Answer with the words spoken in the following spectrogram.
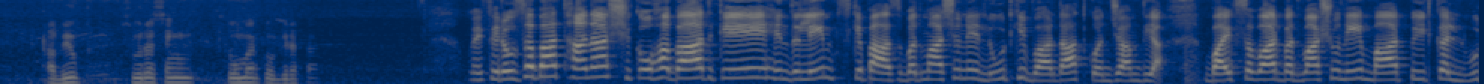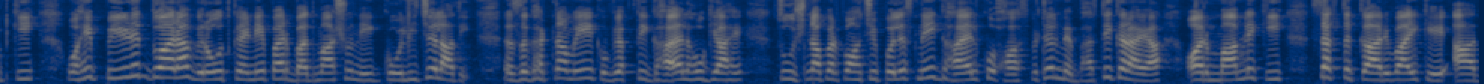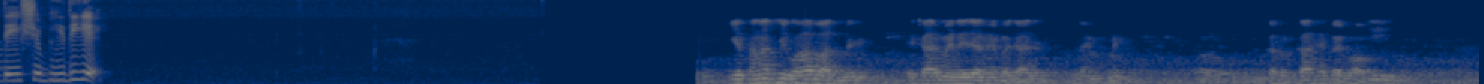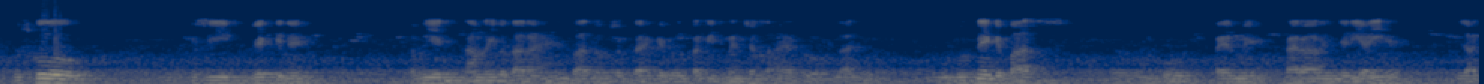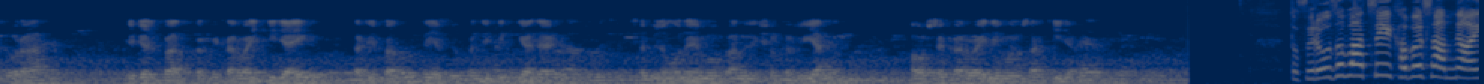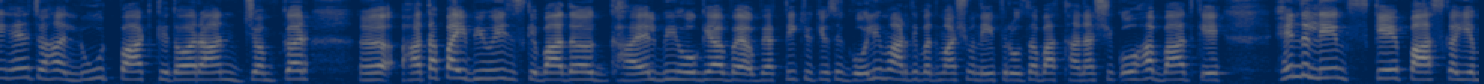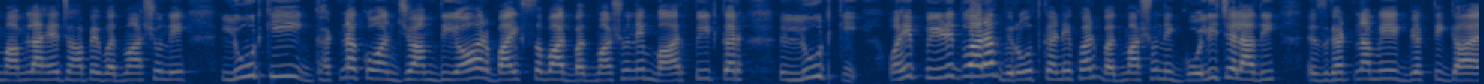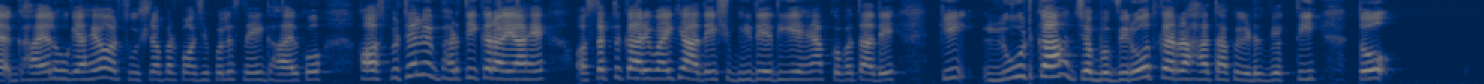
अभियुक्त सूरज सिंह तोमर को गिरफ़्तार वहीं फिरोजाबाद थाना शिकोहाबाद के हिंदलेम्स के पास बदमाशों ने लूट की वारदात को अंजाम दिया। बाइक सवार बदमाशों ने मारपीट कर लूट की। वहीं पीड़ित द्वारा विरोध करने पर बदमाशों ने गोली चला दी। इस घटना में एक व्यक्ति घायल हो गया है। सूचना पर पहुँची पुलिस ने घायल को हॉस्पिटल में भर्ती कराया और मामले की सख्त कार्रवाई के आदेश भी दिए। ये थाना शिकोहाबाद में एच आर मैनेजर है बजाज बैंक में और उनका लड़का है वैभव। उसको किसी व्यक्ति ने अभी ये नाम नहीं बता रहे हैं बाद में हो सकता है कि उनका ट्रीटमेंट चल रहा है तो इलाज में घुटने के पास उनको पैर में फायर आर इंजरी आई है इलाज हो रहा है। डिटेल प्राप्त करके कार्रवाई की जाएगी तभी प्राप्त होते ही पंजीकृत किया जाएगा। सभी लोगों ने मौका निरीक्षण कर लिया है आवश्यक कार्रवाई नियमानुसार की जाएगी। फिरोजाबाद से एक खबर सामने आई है, जहाँ लूटपाट के दौरान जमकर हाथापाई भी हुई, जिसके बाद घायल भी हो गया व्यक्ति, क्योंकि उसे गोली मार दी बदमाशों ने। फिरोजाबाद थाना शिकोहाबाद के हिंद लेम्स के पास का ये मामला है, जहाँ पे बदमाशों ने लूट की, घटना को अंजाम दिया और बाइक सवार बदमाशों ने मारपीट कर लूट की। वहीं पीड़ित द्वारा विरोध करने पर बदमाशों ने गोली चला दी। इस घटना में एक व्यक्ति घायल हो गया है और सूचना पर पहुँची पुलिस ने घायल को हॉस्पिटल में भर्ती कराया है और सख्त कार्रवाई के आदेश भी दे दिए हैं। आपको बता दें कि लूट का जब विरोध कर रहा था पीड़ित व्यक्ति तो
